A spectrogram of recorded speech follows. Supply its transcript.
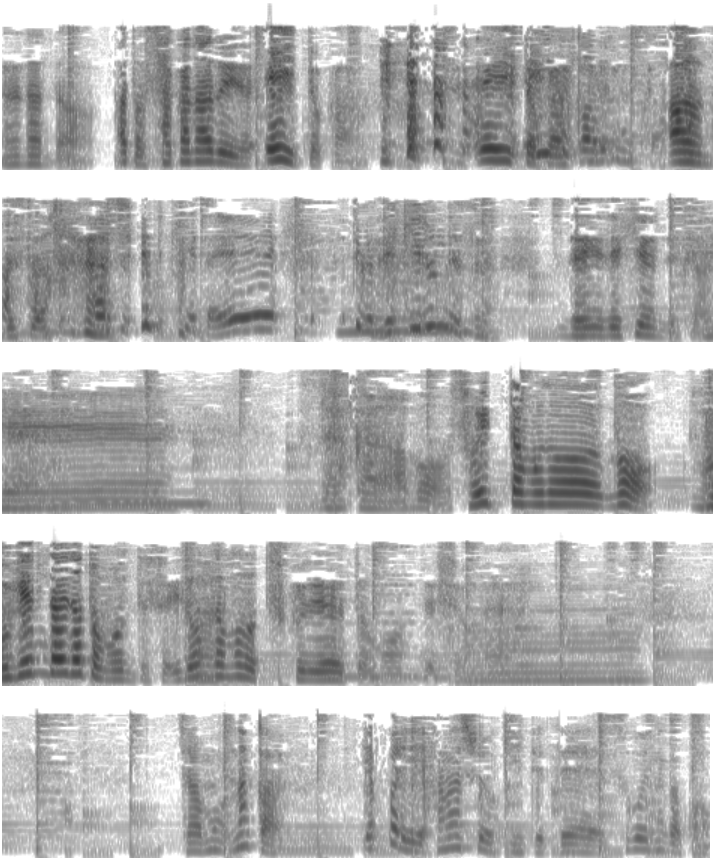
なんだ、あと魚類のエイとか、エイとエイとかあかるんですか？あるんですよ。初めて聞いた。ええてか、できるんですね。でできるんですよね。へだからもう、そういったものも無限大だと思うんですよ。いろんなものを作れると思うんですよね。じゃあもうなんか、やっぱり話を聞いてて、すごいなんかこの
